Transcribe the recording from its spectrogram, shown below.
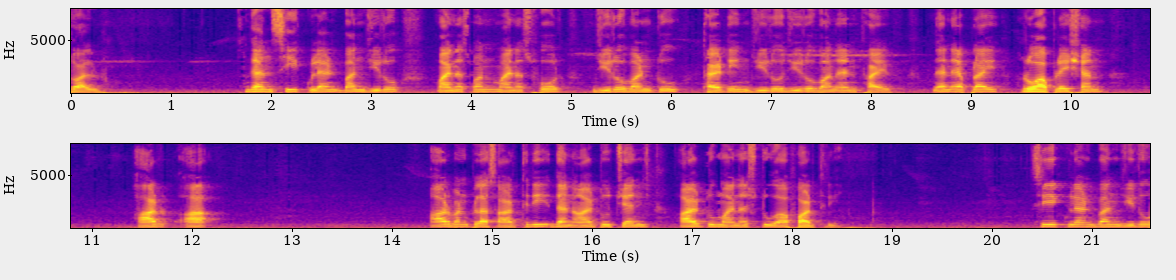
twelve then C equivalent one zero minus one minus four zero one two 13 0 0 1 and 5 then apply row operation r, uh, r r1 plus r3 then r2 change r2 minus 2 of r3 c equivalent 1 0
